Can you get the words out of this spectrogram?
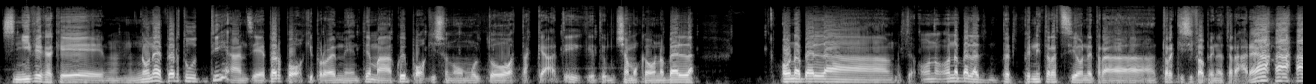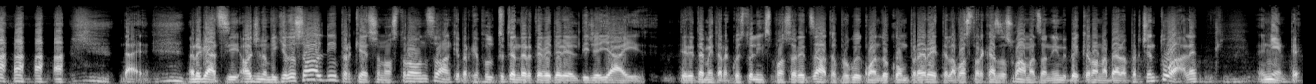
Significa che non è per tutti, anzi è per pochi probabilmente, ma quei pochi sono molto attaccati, diciamo che ha una bella ho una bella, ho una bella penetrazione tra, tra, chi si fa penetrare. Dai, ragazzi, oggi non vi chiedo soldi perché sono stronzo, anche perché potete andare a vedere il DJI direttamente da questo link sponsorizzato, per cui quando comprerete la vostra casa su Amazon io mi beccherò una bella percentuale. E niente,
